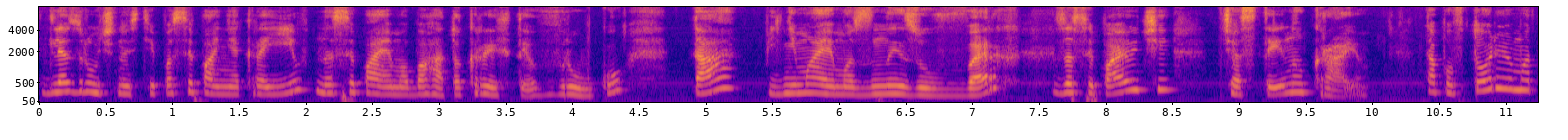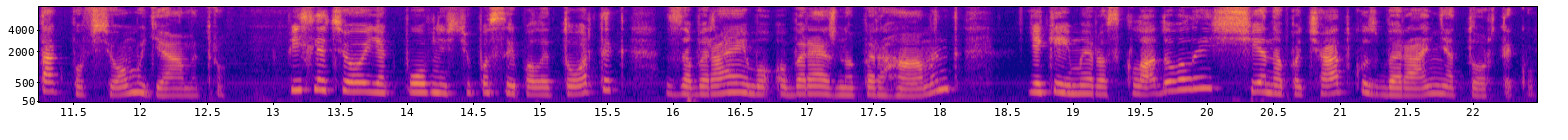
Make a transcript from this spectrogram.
Для зручності посипання країв насипаємо багато крихти в руку та піднімаємо знизу вверх, засипаючи частину краю. Та повторюємо так по всьому діаметру. Після цього, як повністю посипали тортик, забираємо обережно пергамент, який ми розкладували ще на початку збирання тортику.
